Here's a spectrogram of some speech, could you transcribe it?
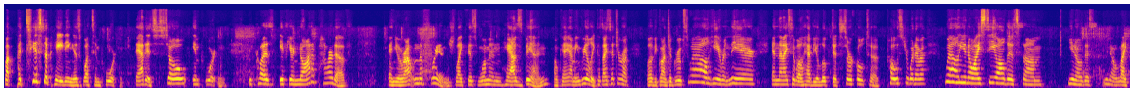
but participating is what's important. That is so important because if you're not a part of and you're out in the fringe like this woman has been, okay? I mean, really, because I said to her, Well, have you gone to groups? Well, here and there. And then I said, Well, have you looked at Circle to post or whatever? Well, you know, I see all this, um, you know, this, you know, like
